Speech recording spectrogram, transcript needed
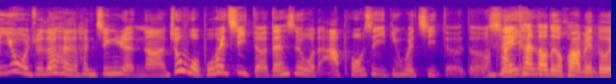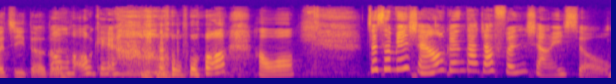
因为我觉得很很惊人呐，就我不会记得，但是我的阿婆是一定会记得的。谁看到那个画面都会记得的。嗯，OK，好哦，好哦，在这边想要跟大家分享一首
